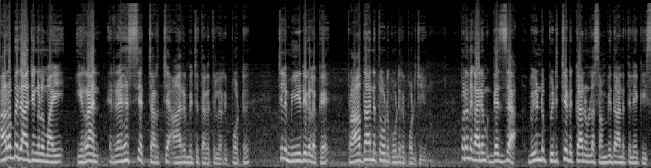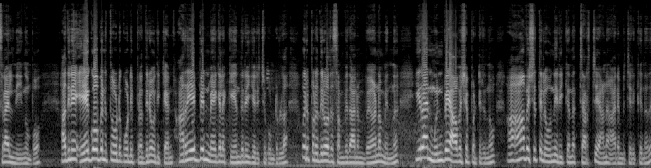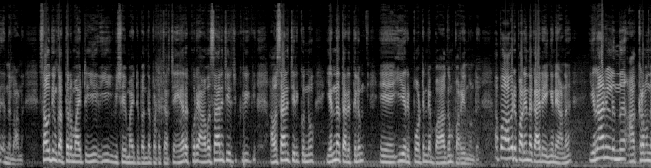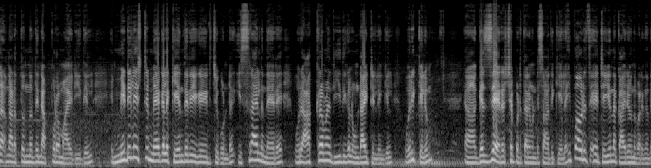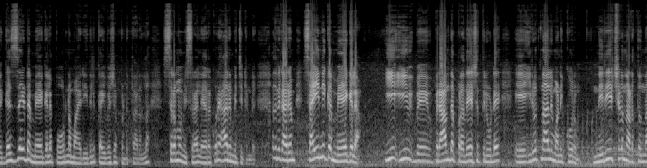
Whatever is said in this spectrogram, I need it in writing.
Arab രാജ്യങ്ങളുമായി Iran രഹസ്യ ചർച്ച ആരംഭിച്ച തരത്തിലുള്ള റിപ്പോർട്ട് ചില മീഡിയകളൊക്കെ പ്രാധാന്യത്തോടു കൂടി റിപ്പോർട്ട് ചെയ്യുന്നു. പറയുന്ന കാര്യം ഗസ വീണ്ടും പിടിച്ചെടുക്കാനുള്ള സംവിധാനത്തിലേക്ക് ഇസ്രായേൽ നീങ്ങുമ്പോൾ അതിനെ ഏകോപനത്തോടു കൂടി പ്രതിരോധിക്കാൻ അറേബ്യൻ മേഖല കേന്ദ്രീകരിച്ചുകൊണ്ടുള്ള ഒരു പ്രതിരോധ സംവിധാനം വേണമെന്ന് ഇറാൻ മുൻപേ ആവശ്യപ്പെട്ടിരുന്നു. ആ ആവശ്യത്തിൽ ഒന്നിരിക്കുന്ന ചർച്ചയാണ് ആരംഭിച്ചിരിക്കുന്നത് എന്നുള്ളതാണ്. സൗദിയും ഖത്തറുമായിട്ട് ഈ ഈ വിഷയവുമായിട്ട് ബന്ധപ്പെട്ട ചർച്ച ഏറെക്കുറെ അവസാനിച്ചിരി അവസാനിച്ചിരിക്കുന്നു എന്ന തരത്തിലും ഈ റിപ്പോർട്ടിന്റെ ഭാഗം പറയുന്നുണ്ട്. അപ്പോൾ അവർ പറയുന്ന കാര്യം ഇങ്ങനെയാണ്. ഇറാനിൽ നിന്ന് ആക്രമണം നടത്തുന്നതിനപ്പുറമായ രീതിയിൽ മിഡിൽ ഈസ്റ്റ് മേഖല കേന്ദ്രീകരിച്ചുകൊണ്ട് ഇസ്രായേലിന് നേരെ ഒരു ആക്രമണ രീതികൾ ഉണ്ടായിട്ടില്ലെങ്കിൽ ഒരിക്കലും ഗസയെ രക്ഷപ്പെടുത്താൻ വേണ്ടി സാധിക്കുകയില്ല. ഇപ്പോൾ അവർ ചെയ്യുന്ന കാര്യം എന്ന് പറയുന്നത് ഗസയുടെ മേഖല പൂർണമായ രീതിയിൽ കൈവശപ്പെടുത്താനുള്ള ശ്രമം ഇസ്രായേൽ ഏറെക്കുറെ ആരംഭിച്ചിട്ടുണ്ട്. അതിന് കാര്യം സൈനിക മേഖല ഈ ഈ പ്രാന്ത പ്രദേശത്തിലൂടെ ഇരുപത്തിനാല് മണിക്കൂറും നിരീക്ഷണം നടത്തുന്ന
